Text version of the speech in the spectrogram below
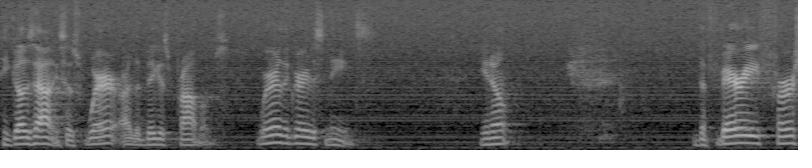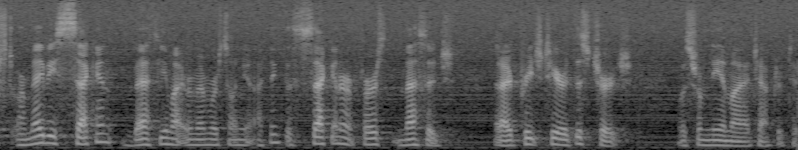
He goes out and he says, Where are the biggest problems? Where are the greatest needs? You know, the very first, or maybe second, Beth, you might remember, Sonia, I think the second or first message that I preached here at this church was from Nehemiah chapter 2,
